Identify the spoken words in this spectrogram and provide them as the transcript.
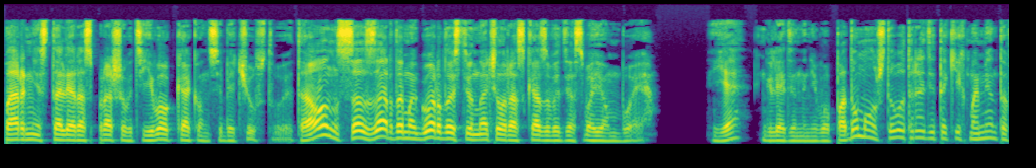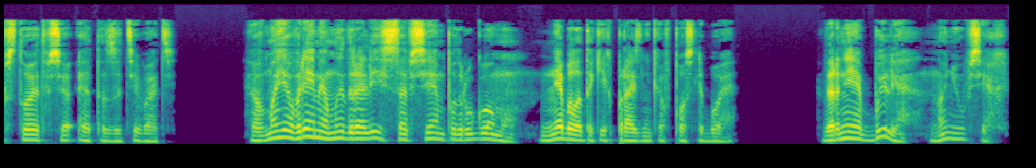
Парни стали расспрашивать его, как он себя чувствует, а он с азартом и гордостью начал рассказывать о своем бое. Я, глядя на него, подумал, что вот ради таких моментов стоит все это затевать. В мое время мы дрались совсем по-другому. Не было таких праздников после боя. Вернее, были, но не у всех.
